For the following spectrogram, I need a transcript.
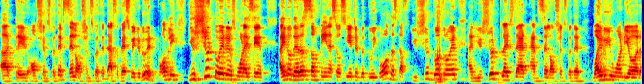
uh, trade options with it, sell options with it. That's the best way to do it. Probably you should do it, is what I say. I know there is some pain associated with doing all the stuff. You should go through it and you should pledge that and sell options with it. Why do you want your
